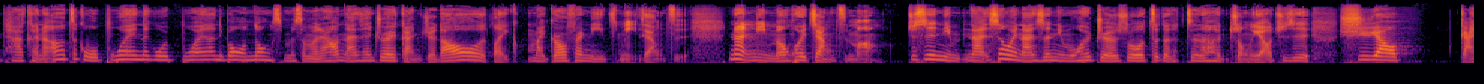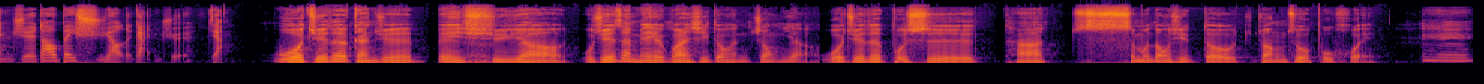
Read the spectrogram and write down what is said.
她可能啊，这个我不会，那个我不会，那你帮我弄什么什么，然后男生就会感觉到哦，like my girlfriend needs me 这样子。那你们会这样子吗？就是你男身为男生，你们会觉得说这个真的很重要，就是需要感觉到被需要的感觉，这样。我觉得感觉被需要，我觉得在每一个关系都很重要。我觉得不是他什么东西都装作不会。嗯，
